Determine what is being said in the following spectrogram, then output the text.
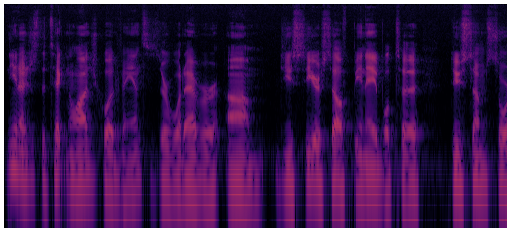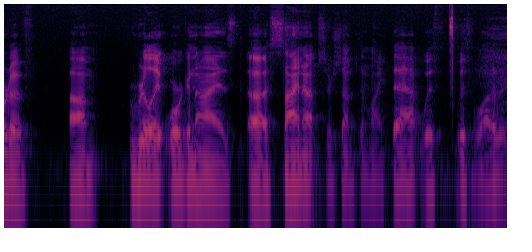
you know just the technological advances or whatever um, do you see yourself being able to do some sort of um, really organized uh, sign-ups or something like that with with a lot of the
